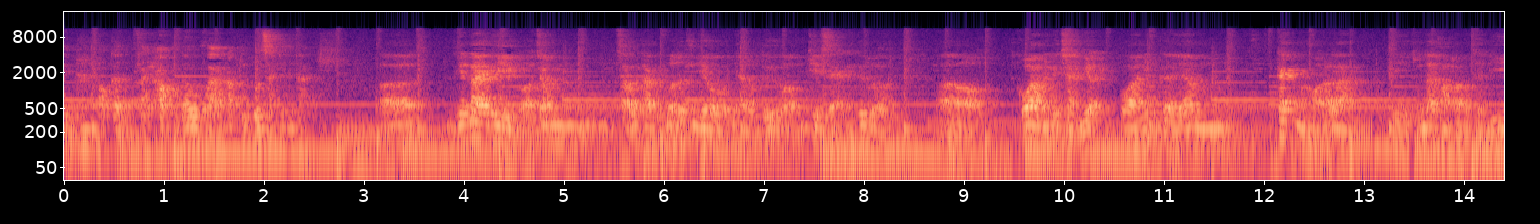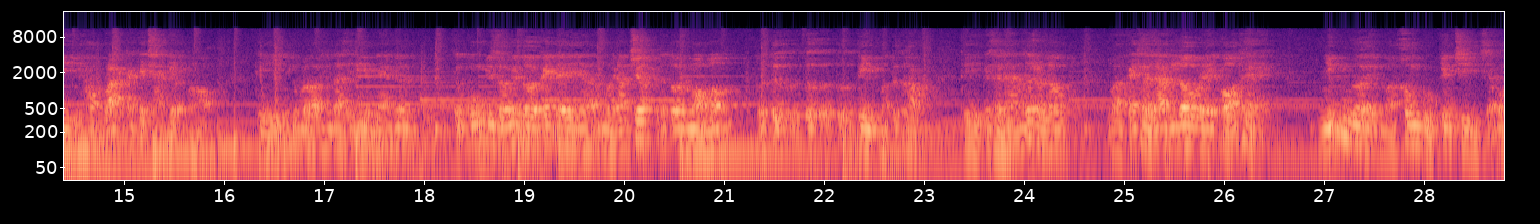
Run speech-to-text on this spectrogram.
thì họ cần phải học ở đâu và đọc những cuốn sách như thế nào? Ờ, hiện nay thì ở trong xã hội ta cũng có rất nhiều nhà đầu tư họ chia sẻ kiến thức đó. Uh, qua những cái trải nghiệm qua những cái um, cách mà họ đã làm thì chúng ta hoàn toàn có thể đi học lại các cái trải nghiệm của họ. Thì lúc đó chúng ta sẽ đi nhanh hơn. Cũng như giống như tôi cách đây ờ, 10 năm trước tôi mò mẫm tôi tự tự tự tìm và tự học. Thì cái thời gian rất là lâu. Và cái thời gian lâu đấy có thể những người mà không đủ kiên trì sẽ bỏ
